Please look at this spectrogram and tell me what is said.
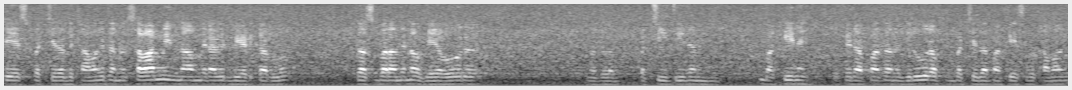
ਫੇਸ ਬੱਚੇ ਦਾ ਦਿਖਾਵਾਂਗੇ ਤੁਹਾਨੂੰ। ਸਵਾ ਮਹੀਨਾ ਮੇਰਾ ਵੀਰ ਵੇਟ ਕਰ ਲਓ। 10 12 ਦਿਨ ਹੋ ਗਏ ਹੋਰ, ਮਤਲਬ 25 30 ਦਿਨ ਬਾਕੀ ਨੇ। ਤੇ ਫਿਰ ਆਪਾਂ ਤੁਹਾਨੂੰ ਜ਼ਰੂਰ ਆਪਣੇ ਬੱਚੇ ਦਾ ਆਪਾਂ ਫੇਸ ਵਿਖਾਵਾਂਗੇ।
